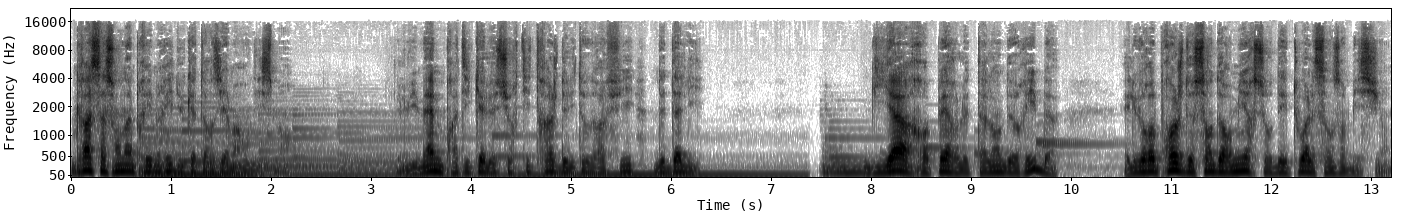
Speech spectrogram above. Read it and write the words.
grâce à son imprimerie du 14e arrondissement. Lui-même pratiquait le surtitrage de lithographie de Dali. Guillard repère le talent de Rib et lui reproche de s'endormir sur des toiles sans ambition.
